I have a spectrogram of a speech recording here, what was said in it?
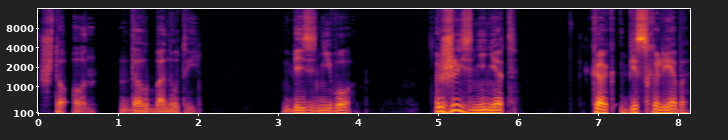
что он долбанутый. Без него жизни нет как без хлеба,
